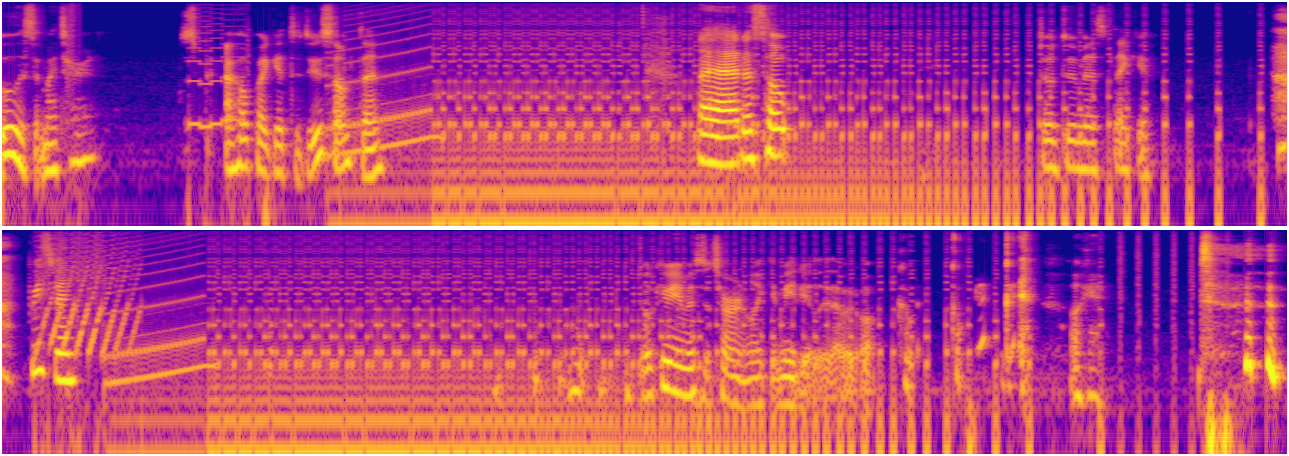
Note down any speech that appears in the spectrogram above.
Ooh, is it my turn? I hope I get to do something. Let us hope. Don't do miss, thank you. Free spin! Don't give me a miss a turn, like, immediately. That would- oh, come, come, okay. okay.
